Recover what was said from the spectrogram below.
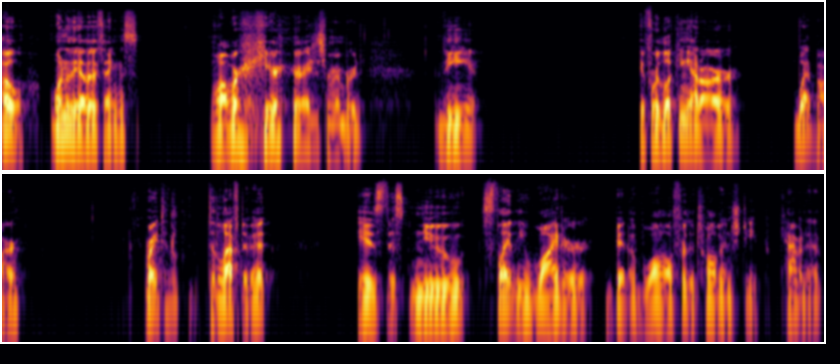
Oh, one of the other things while we're here, I just remembered the if we're looking at our wet bar, right to the, to the left of it is this new, slightly wider bit of wall for the 12 inch deep cabinet.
